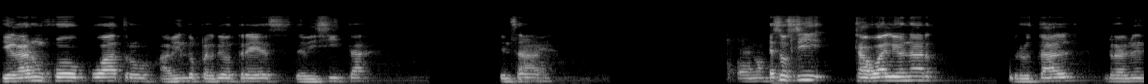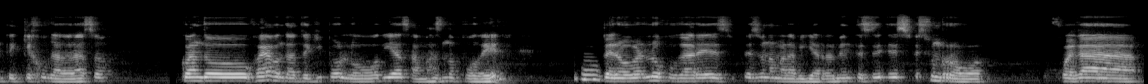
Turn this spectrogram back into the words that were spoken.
llegar a un juego 4 habiendo perdido 3 de visita. ¿Quién sabe? Bueno. Eso sí, Kawhi Leonard brutal, realmente qué jugadorazo. Cuando juega contra tu equipo lo odias a más no poder, pero verlo jugar es, es una maravilla, realmente es, es, un robot. Juega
